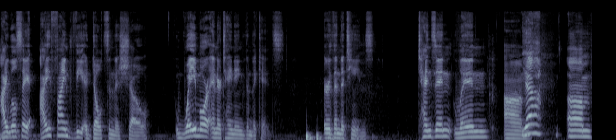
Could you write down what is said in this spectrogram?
I will say I find the adults in this show way more entertaining than the kids or than the teens. Tenzin, Lin, um Yeah, um,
